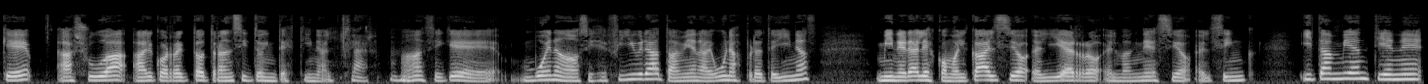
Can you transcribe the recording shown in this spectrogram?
que ayuda al correcto tránsito intestinal. Claro. ¿ah? Así que buena dosis de fibra, también algunas proteínas minerales como el calcio, el hierro, el magnesio, el zinc y también tiene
